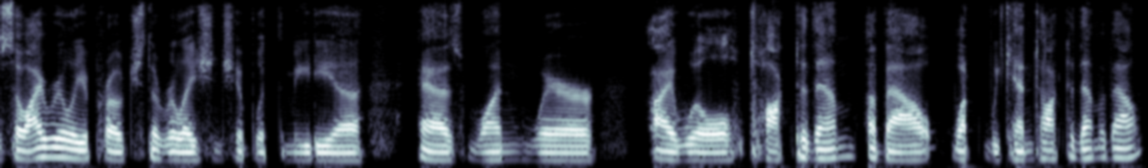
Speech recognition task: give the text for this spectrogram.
So I really approach the relationship with the media as one where I will talk to them about what we can talk to them about.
